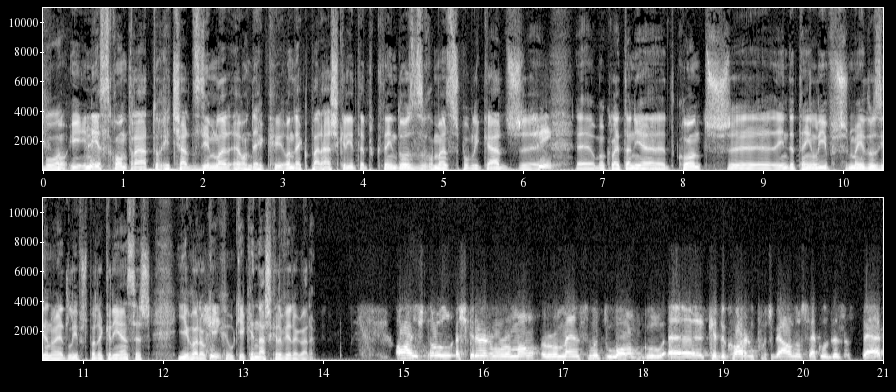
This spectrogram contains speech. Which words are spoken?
Boa. Bom, e nesse contrato, Richard Zimmler, onde é, que, onde é que para a escrita? Porque tem 12 romances publicados, eh, Sim. Eh, uma coletânea de contos, eh, ainda tem livros, meia dúzia, não é? De livros para crianças. E agora, o que, é o que é que anda a escrever agora? Olha, estou a escrever um romance muito longo uh, que decorre em Portugal no século XVII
